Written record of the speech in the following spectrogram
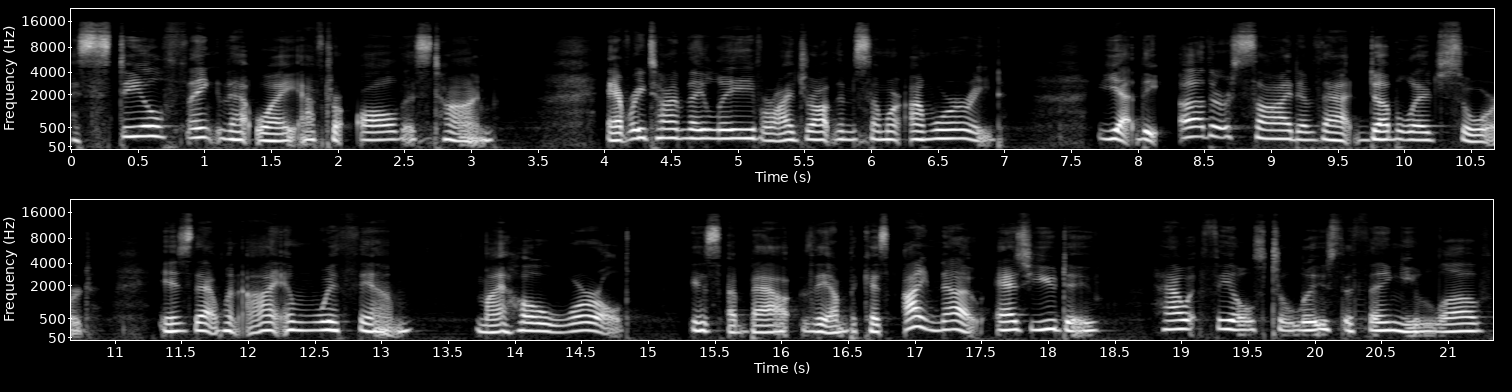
I still think that way after all this time. Every time they leave or I drop them somewhere, I'm worried. Yet the other side of that double edged sword is that when I am with them, my whole world is about them because I know, as you do, how it feels to lose the thing you love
